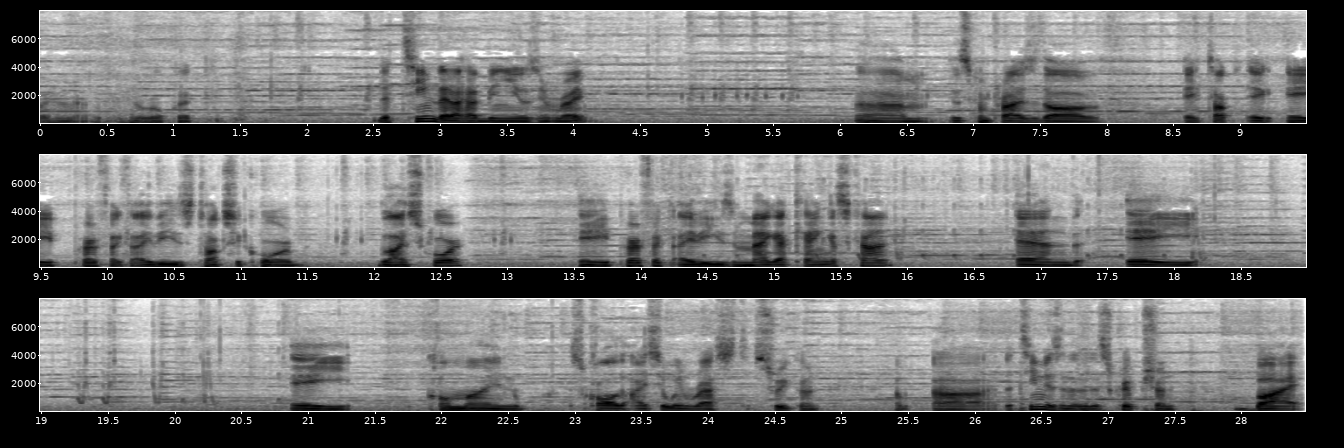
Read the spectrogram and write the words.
put him here real quick. The team that I have been using, right, um, is comprised of a, a, a perfect IV's Toxic Orb Gliscor, a Perfect IV's Mega Kangaskhan, and a a Calm Mind it's called Icy Wind Rest Suicune. Um, uh, the team is in the description, but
